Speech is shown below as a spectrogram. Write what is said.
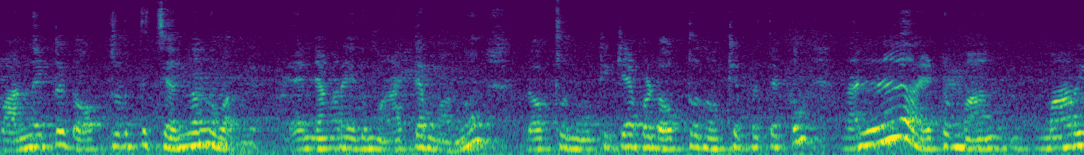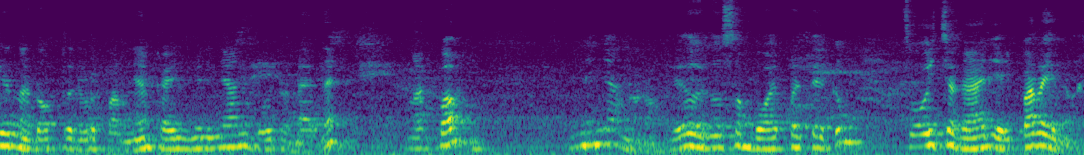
വന്നിട്ട് ഡോക്ടറെ അടുത്ത് ചെന്നെന്ന് പറഞ്ഞു. ഞങ്ങളെ ഞങ്ങളുടെ ഇത് മാറ്റം വന്നു. ഡോക്ടർ നോക്കിക്കുക അപ്പോൾ ഡോക്ടർ നോക്കിയപ്പോഴത്തേക്കും നല്ലതായിട്ട് മാ മാറിയെന്നാണ് ഡോക്ടർ എന്നോട് പറഞ്ഞു. ഞാൻ കഴിഞ്ഞ ഞാൻ പോയിട്ടുണ്ടായിരുന്നേ. അപ്പം മിനിഞ്ഞാന്നാണോ? ഏതോ ഒരു ദിവസം പോയപ്പോഴത്തേക്കും ചോദിച്ച കാര്യമായി പറയുന്നത്.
